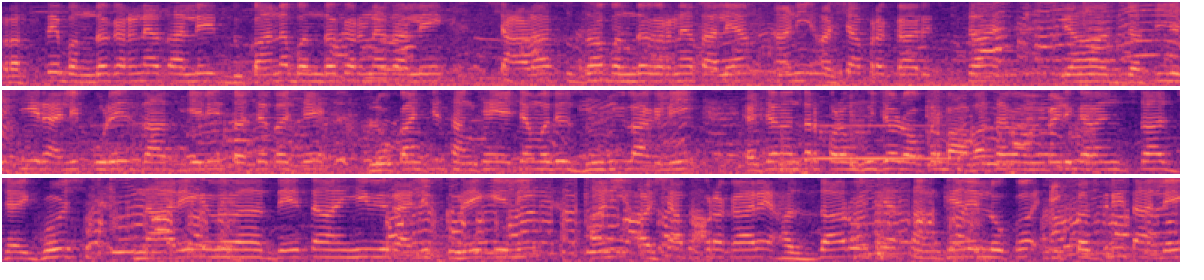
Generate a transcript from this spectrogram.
रस्ते बंद करण्यात आले दुकानं बंद करण्यात आले शाळासुद्धा बंद करण्यात आल्या आणि अशा प्रकारच्या जशी जशी रॅली पुढे जात गेली तसे तसे लोकांची संख्या याच्यामध्ये जुळू लागली. त्याच्यानंतर परमपूज्य डॉक्टर बाबासाहेब आंबेडकरांचा जयघोष नारे देत ही रॅली पुढे गेली आणि अशा प्रकारे हजारोच्या संख्येने लोक एकत्रित आले.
